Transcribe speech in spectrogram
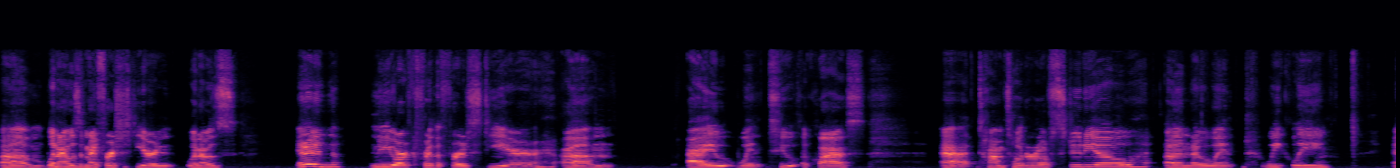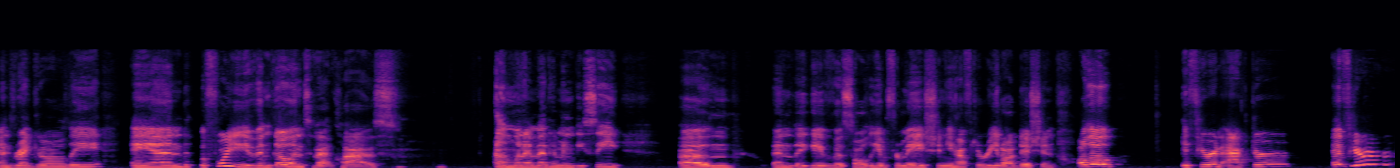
um, when I was in my first year, when I was in New York for the first year, um, I went to a class at Tom Todoroff Studio, and I went weekly and regularly. And before you even go into that class, um, when I met him in DC, um, and they gave us all the information, you have to read audition. Although, if you're an actor, if you're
